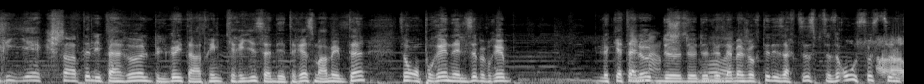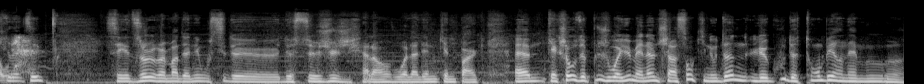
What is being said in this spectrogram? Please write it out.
criaient, qui chantaient les paroles, puis le gars était en train de crier sa détresse, mais en même temps, tu sais, on pourrait analyser à peu près le catalogue de, de- de- de Ouais. la majorité des artistes, puis se dire, oh, ça, c'est Ah, un cri, oui. tu sais. C'est dur à un moment donné aussi de, de se juger. Alors voilà, Linkin Park. Euh, quelque chose de plus joyeux maintenant, une chanson qui nous donne le goût de tomber en amour.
